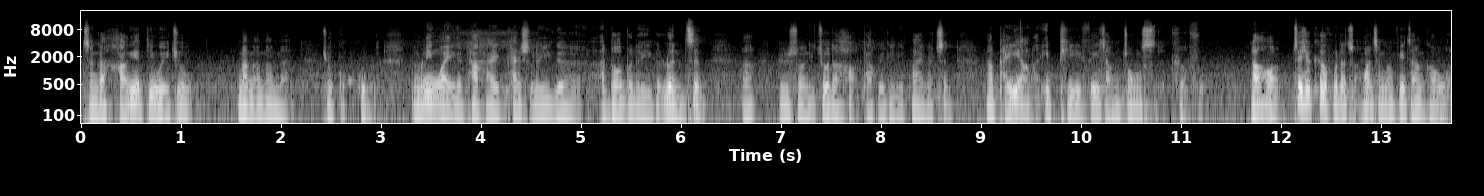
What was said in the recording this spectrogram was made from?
整个行业地位就慢慢慢慢就巩固了。那么另外一个，它还开设了一个 Adobe 的一个论证啊，比如说你做得好，他会给你发一个证，那培养了一批非常忠实的客户。然后这些客户的转换成本非常高，我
